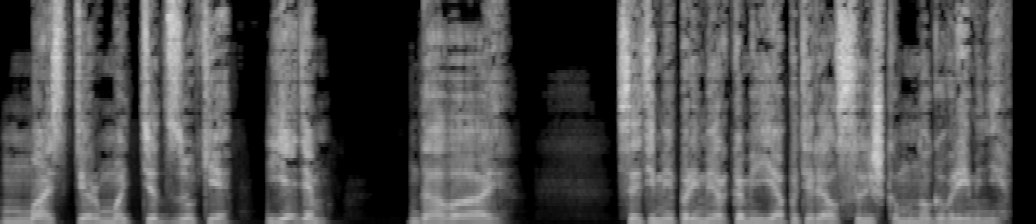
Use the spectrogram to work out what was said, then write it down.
мастер Матидзуки, едем?» «Давай. С этими примерками я потерял слишком много времени».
